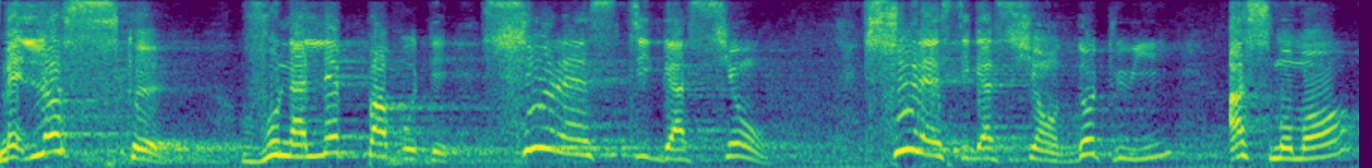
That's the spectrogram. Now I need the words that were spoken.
Mais lorsque vous n'allez pas voter sur instigation, sur instigation d'autrui, à ce moment,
